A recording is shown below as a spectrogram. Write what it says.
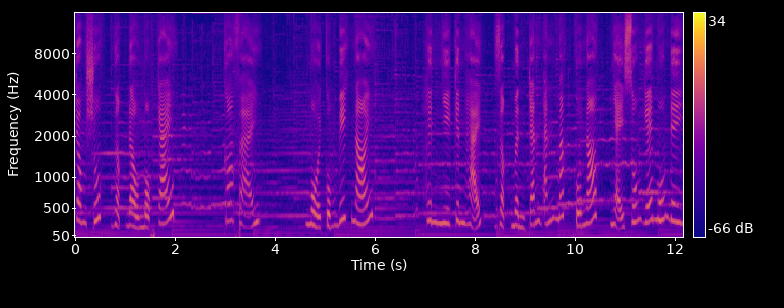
trong suốt, gật đầu một cái. Có phải? muội cũng biết nói. Hình nhi kinh hãi, Giật mình tránh ánh mắt của nó, Nhảy xuống ghế muốn đi.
